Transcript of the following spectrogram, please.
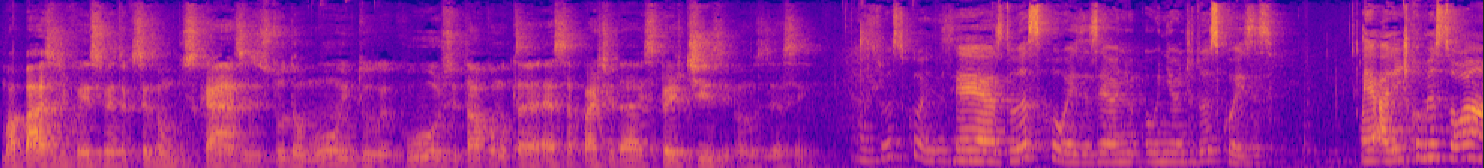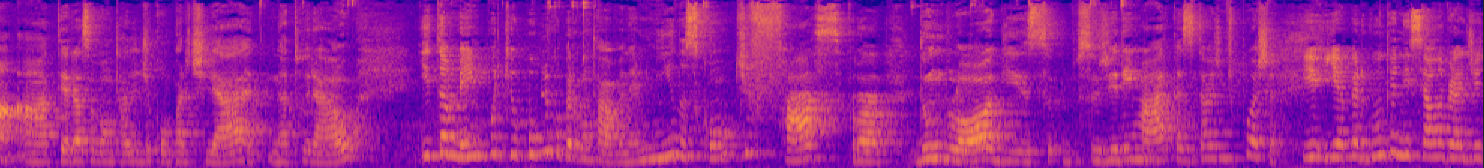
uma base de conhecimento que vocês vão buscar, vocês estudam muito, curso e tal, como que é essa parte da expertise, vamos dizer assim? As duas coisas. Né? É, as duas coisas, é a união de duas coisas. É, a gente começou a, a ter essa vontade de compartilhar natural e também porque o público perguntava, né? Meninas, como que faz para de um blog surgirem marcas e tal? A gente, poxa. E, e, a pergunta inicial, na verdade,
